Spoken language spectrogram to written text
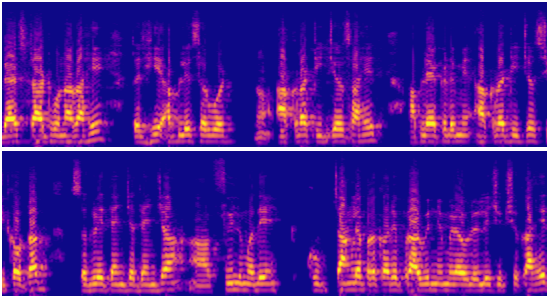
बॅच स्टार्ट होणार आहे. तर हे आपले सर्व अकरा टीचर्स आहेत. आपल्या अकॅडमी अकरा टीचर्स शिकवतात. सगळे त्यांच्या त्यांच्या फील्डमध्ये खूप चांगल्या प्रकारे प्रावीण्य मिळवलेले शिक्षक आहेत.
